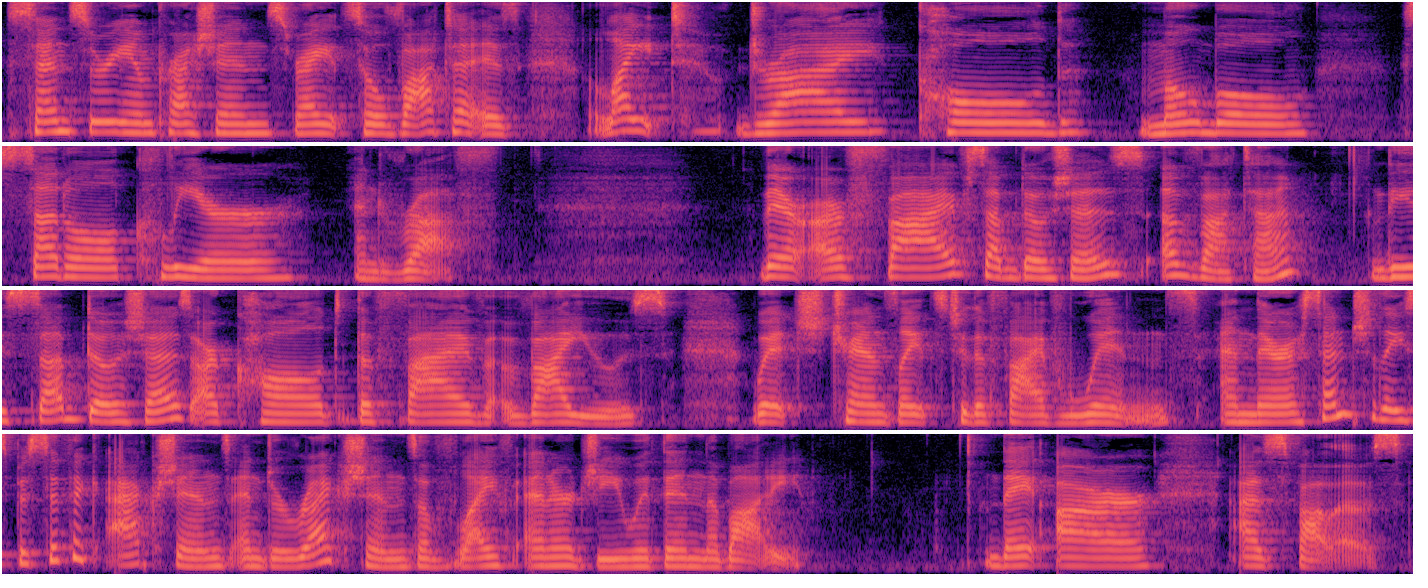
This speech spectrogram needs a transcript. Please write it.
sensory impressions, right? So, Vata is light, dry, cold, mobile, subtle, clear, and rough. There are five subdoshas of Vata. These subdoshas are called the five Vayus, which translates to the five winds, and they're essentially specific actions and directions of life energy within the body. They are as follows.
